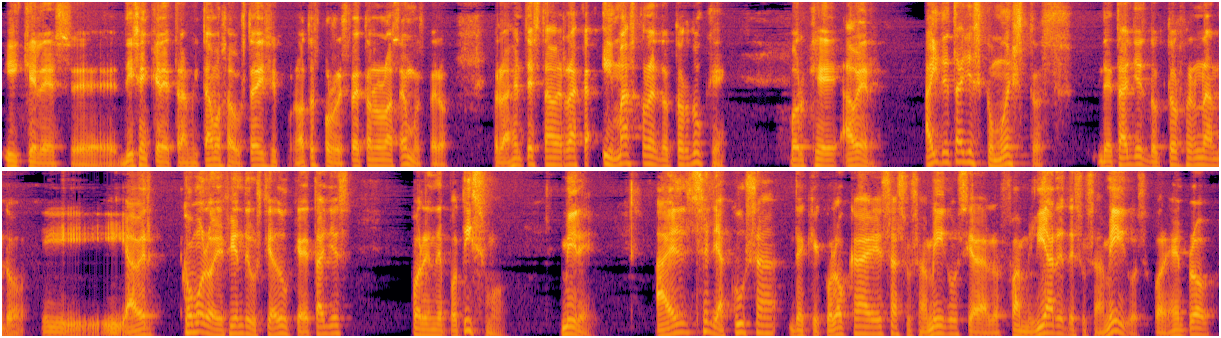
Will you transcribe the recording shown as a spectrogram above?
y que les eh, dicen que le transmitamos a ustedes y nosotros por respeto no lo hacemos, pero, pero la gente está berraca y más con el doctor Duque. Porque, a ver, hay detalles como estos, detalles, doctor Fernando, y, y a ver cómo lo defiende usted a Duque, detalles por el nepotismo. Mire, a él se le acusa de que coloca es a sus amigos y a los familiares de sus amigos. Por ejemplo,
